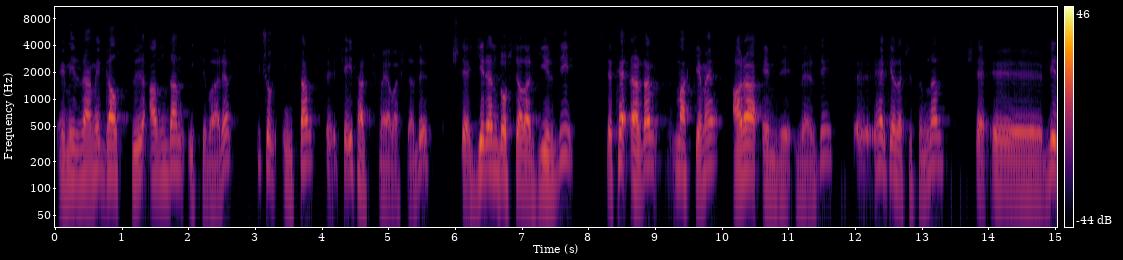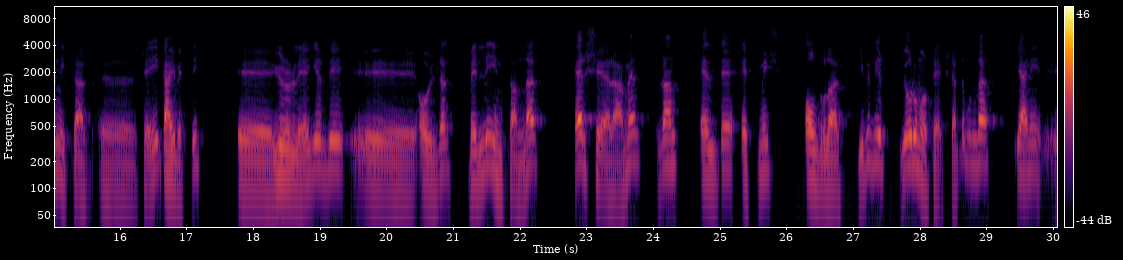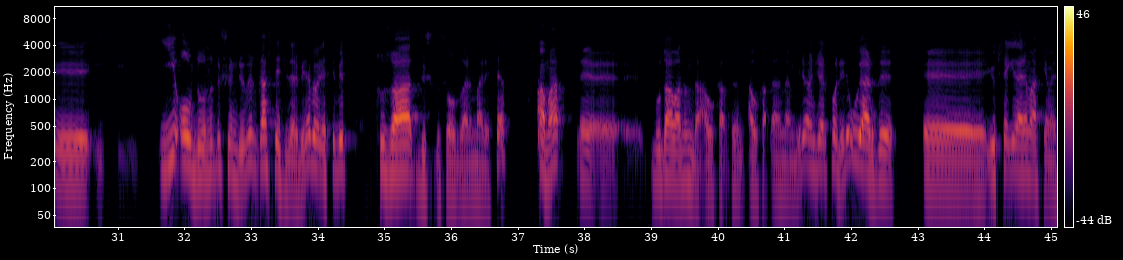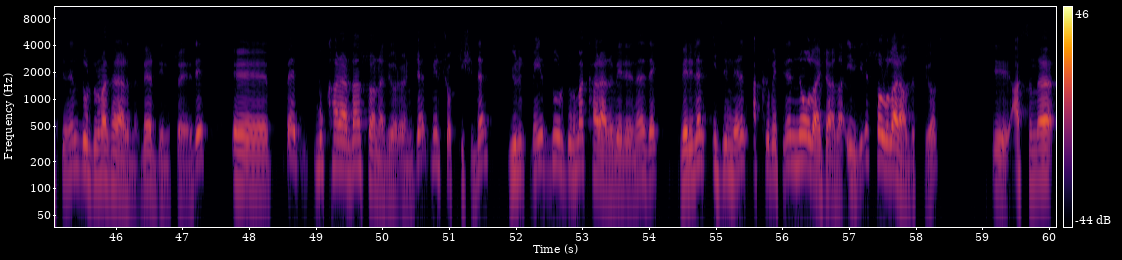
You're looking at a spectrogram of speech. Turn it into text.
emirname kalktığı andan itibaren birçok insan e, şeyi tartışmaya başladı. İşte giren dosyalar girdi, işte tekrardan mahkeme ara emri verdi. E, herkes açısından işte bir miktar şeyi kaybettik. E, yürürlüğe girdi. E, o yüzden belli insanlar her şeye rağmen rant elde etmiş oldular gibi bir yorum ortaya çıkardı. Bunda yani e, iyi olduğunu düşündüğümüz gazeteciler bile böylesi bir tuzağa düşmüş oldular maalesef. Ama e, e, bu davanın da avukatlığın avukatlarından biri Öncel Poli'de uyardığı e, Yüksek İdare Mahkemesi'nin durdurma kararını verdiğini söyledi. E, ve bu karardan sonra diyor önce birçok kişiden yürütmeyi durdurma kararı verilene dek verilen izinlerin akıbetinin ne olacağıyla ilgili sorular aldık diyor. E, aslında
